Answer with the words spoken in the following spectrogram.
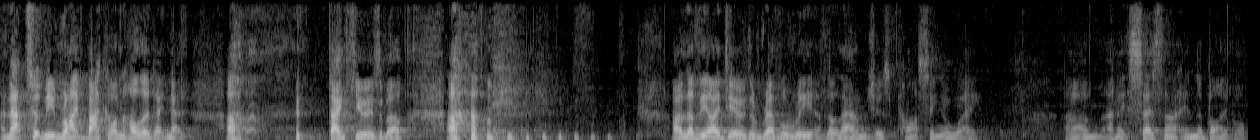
And that took me right back on holiday. No. Uh, thank you, Isabel. Um, I love the idea of the revelry of the loungers passing away. Um, and it says that in the Bible,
